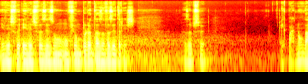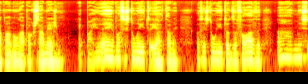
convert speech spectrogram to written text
Em vez, em vez de fazeres um, um filme por ano, estás a fazer três. Estás a perceber? É que pá, não dá para não dá para gostar mesmo. É que pá, eu, é, vocês estão aí, yeah, tá bem vocês estão aí todos a falar de ah, mas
